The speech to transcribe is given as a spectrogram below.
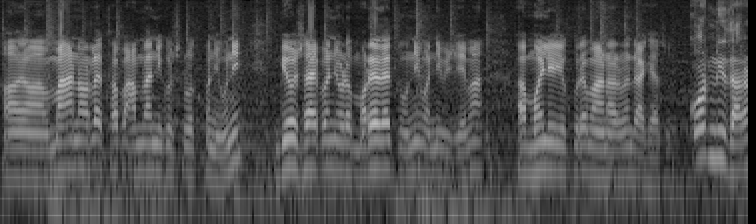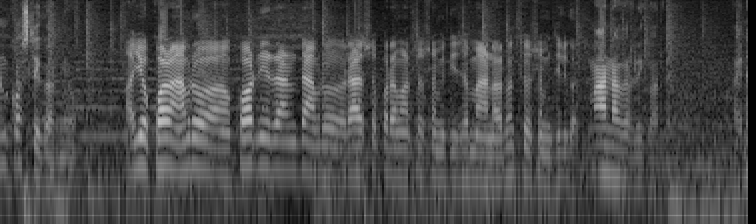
महानगरलाई थप आम्दानीको स्रोत पनि हुने व्यवसाय पनि एउटा मर्यादित हुने भन्ने विषयमा मैले यो कुरा महानगर पनि राखेको छु। कर निर्धारण कसले गर्ने हो? यो कर हाम्रो कर निर्धारण त हाम्रो राजस्व परामर्श समिति छ महानगरमा त्यो समितिले गर्छ। महानगरले गर्ने होइन?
